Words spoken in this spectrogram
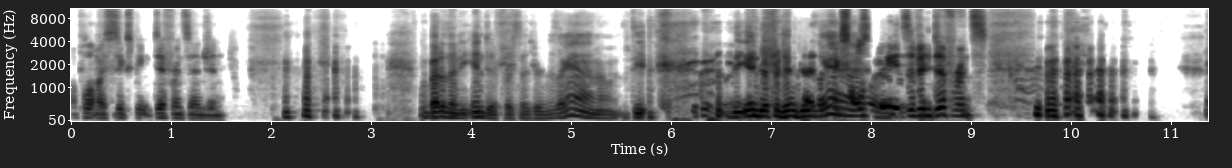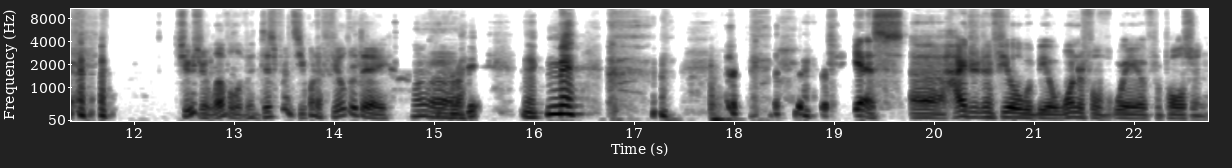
i'll pull up my six speed difference engine better than the indifference engine. It's like, yeah, no, the the indifferent engine. is Like, Six yeah, whole speeds of indifference. Choose your level of indifference you want to feel today. Uh, right? Like, meh. Yes, uh, hydrogen fuel would be a wonderful way of propulsion.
